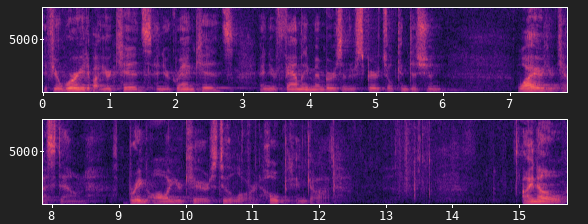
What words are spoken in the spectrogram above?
If you're worried about your kids and your grandkids and your family members and their spiritual condition, why are you cast down? Bring all your cares to the Lord. Hope in God. I know,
